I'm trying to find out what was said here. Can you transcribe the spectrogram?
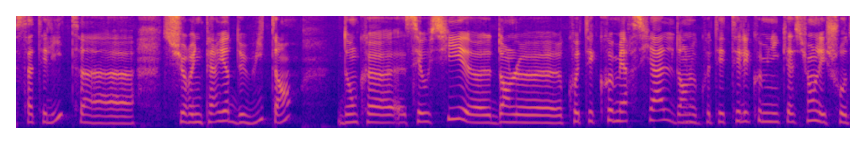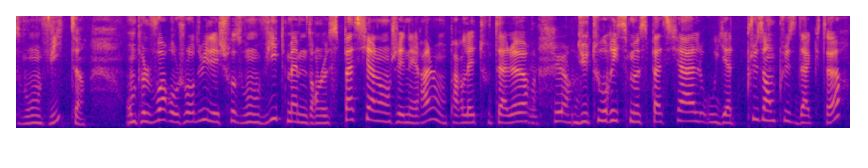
satellites sur une période de huit ans. Donc euh, c'est aussi euh, dans le côté commercial, dans le côté télécommunication, les choses vont vite. On peut le voir aujourd'hui, les choses vont vite, même dans le spatial en général. On parlait tout à l'heure du tourisme spatial où il y a de plus en plus d'acteurs.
